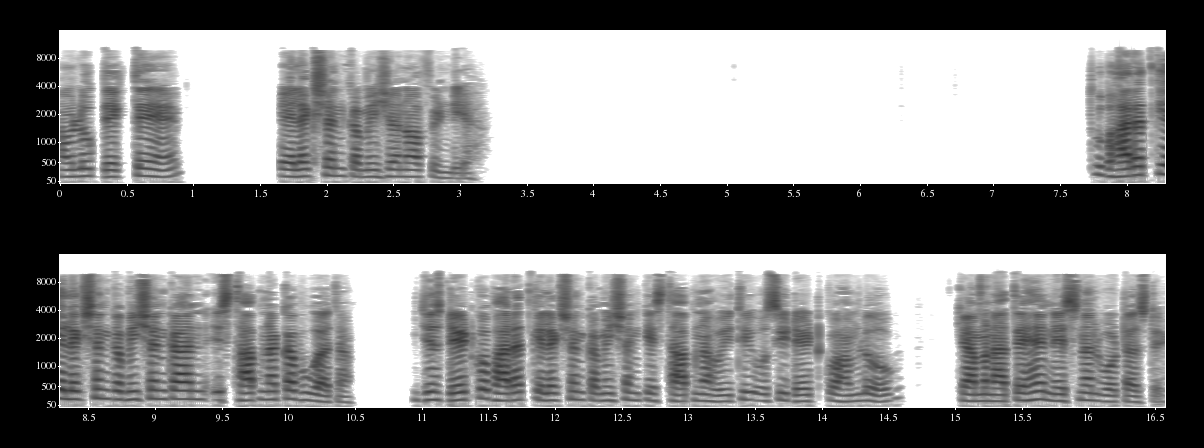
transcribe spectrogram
हम लोग देखते हैं इलेक्शन कमीशन ऑफ़ इंडिया तो भारत के इलेक्शन कमीशन का स्थापना कब हुआ था? जिस डेट को भारत के इलेक्शन कमीशन की स्थापना हुई थी, उसी डेट को हम लोग क्या मनाते हैं नेशनल वोटर्स डे?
